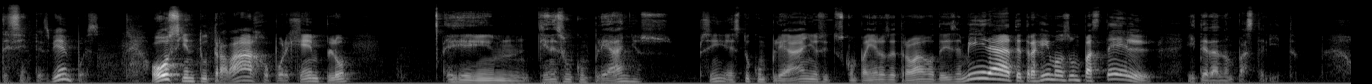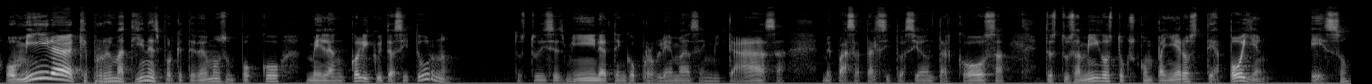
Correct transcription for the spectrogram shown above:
te sientes bien, pues. O si en tu trabajo, por ejemplo, em, tienes un cumpleaños, ¿sí? Es tu cumpleaños y tus compañeros de trabajo te dicen, mira, te trajimos un pastel y te dan un pastelito. O mira, ¿qué problema tienes? Porque te vemos un poco melancólico y taciturno. Entonces tú dices, mira, tengo problemas en mi casa, me pasa tal situación, tal cosa. Entonces tus amigos, tus compañeros te apoyan. Eso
